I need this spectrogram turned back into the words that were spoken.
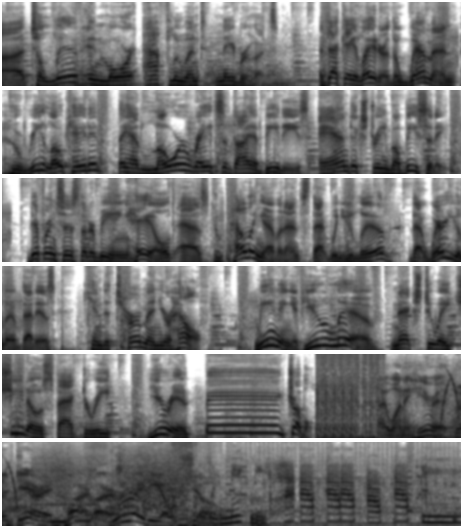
uh, to live in more affluent neighborhoods. A decade later, the women who relocated they had lower rates of diabetes and extreme obesity, differences that are being hailed as compelling evidence that when you live, that where you live, that is, can determine your health. Meaning if you live next to a Cheetos factory, you're in big trouble. I want to hear it. The Darren Marlar Radio Show. would make me happy.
